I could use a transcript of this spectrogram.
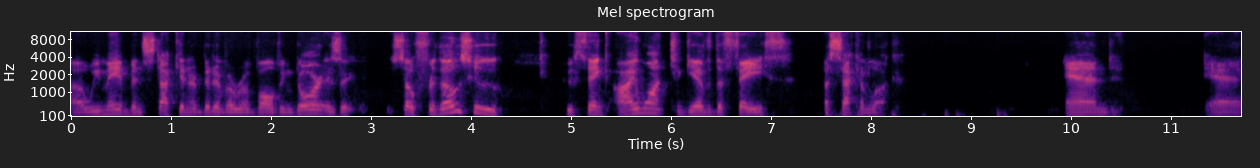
uh, we may have been stuck in a bit of a revolving door. Is it so? For those who who think, I want to give the faith a second look. And, uh,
